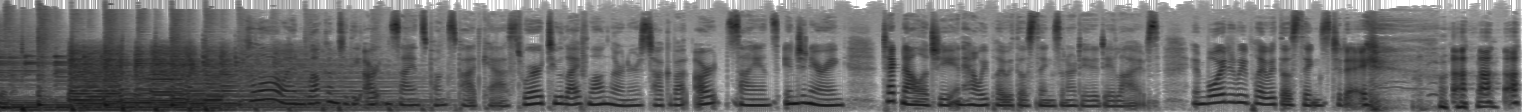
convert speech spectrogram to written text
setup. Hello, and welcome to the Art and Science Punks podcast, where two lifelong learners talk about art, science, engineering, technology, and how we play with those things in our day to day lives. And boy, did we play with those things today. I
